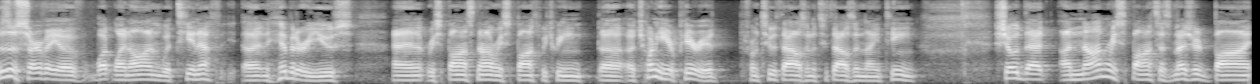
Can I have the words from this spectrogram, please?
This is a survey of what went on with TNF uh, inhibitor use and response, non-response between uh, a 20-year period from 2000 to 2019 showed that a non-response as measured by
